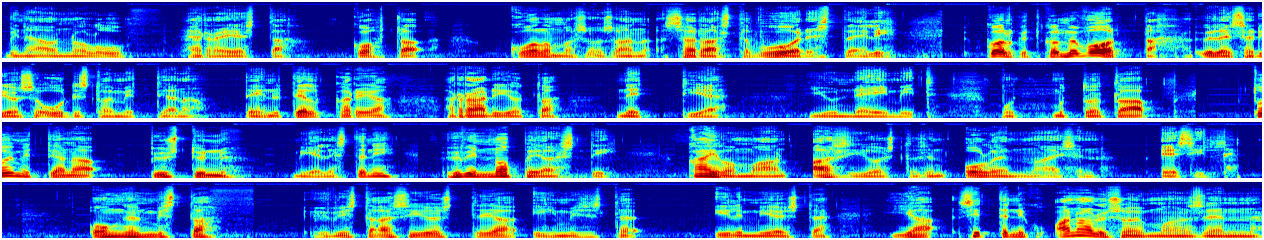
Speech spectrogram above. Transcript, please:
minä olen ollut herrajesta kohta kolmasosan sadasta vuodesta, eli 33 vuotta Yleisradiossa uutistoimittajana. Tehnyt telkkaria, radiota, nettiä, you name it. Mutta mut tota, toimittajana pystyn mielestäni hyvin nopeasti kaivamaan asioista sen olennaisen esille. Ongelmista, hyvistä asioista ja ihmisistä, ilmiöistä ja sitten niin analysoimaan sen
